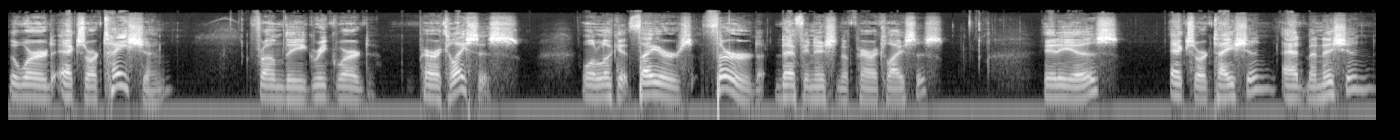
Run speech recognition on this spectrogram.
The word exhortation from the Greek word paraklesis We'll look at Thayer's third definition of paraklesis. It is exhortation, admonition,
